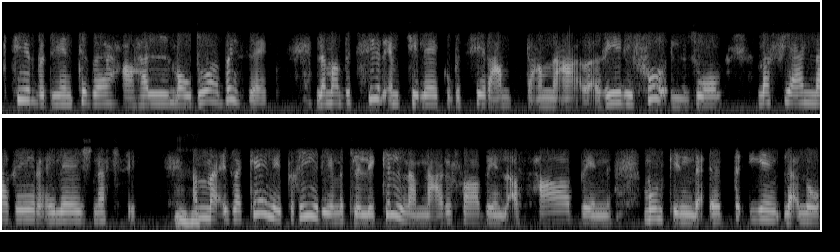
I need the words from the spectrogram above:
كثير بده ينتبه على هالموضوع بالذات. لما بتصير امتلاك وبتصير عم عم غيري فوق اللزوم ما في عنا غير علاج نفسي. أما إذا كانت غيره مثل اللي كلنا بنعرفها بين الأصحاب بين ممكن لأنه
